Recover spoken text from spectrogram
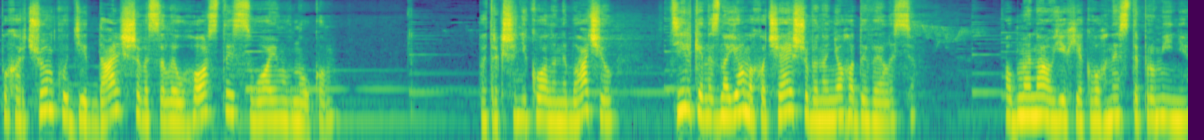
По харчунку дід дальше веселив гостей своїм внуком. Петрик ще ніколи не бачив тільки незнайомих очей, щоби на нього дивилися. Обминав їх, як вогнисте проміння,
